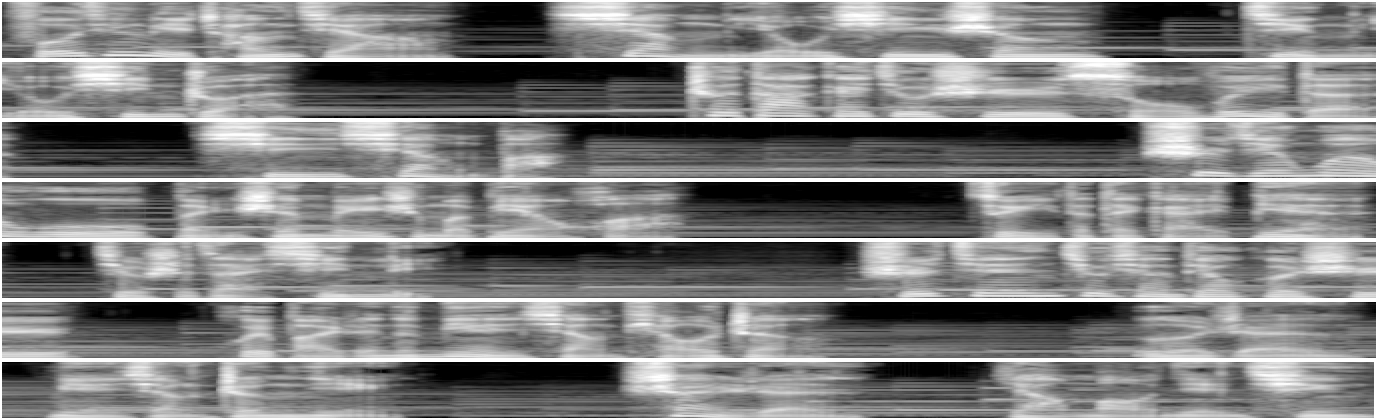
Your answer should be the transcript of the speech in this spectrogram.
佛经里常讲“相由心生，境由心转”，这大概就是所谓的心相吧。世间万物本身没什么变化，最大的改变就是在心里。时间就像雕刻师，会把人的面相调整。恶人面相狰狞，善人样貌年轻。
